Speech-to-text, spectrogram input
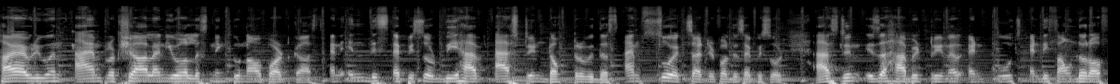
Hi everyone, I am Prakshal and you are listening to Now Podcast. And in this episode, we have Ashdin Doctor with us. I'm so excited for this episode. Ashdin is a habit trainer and coach and the founder of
